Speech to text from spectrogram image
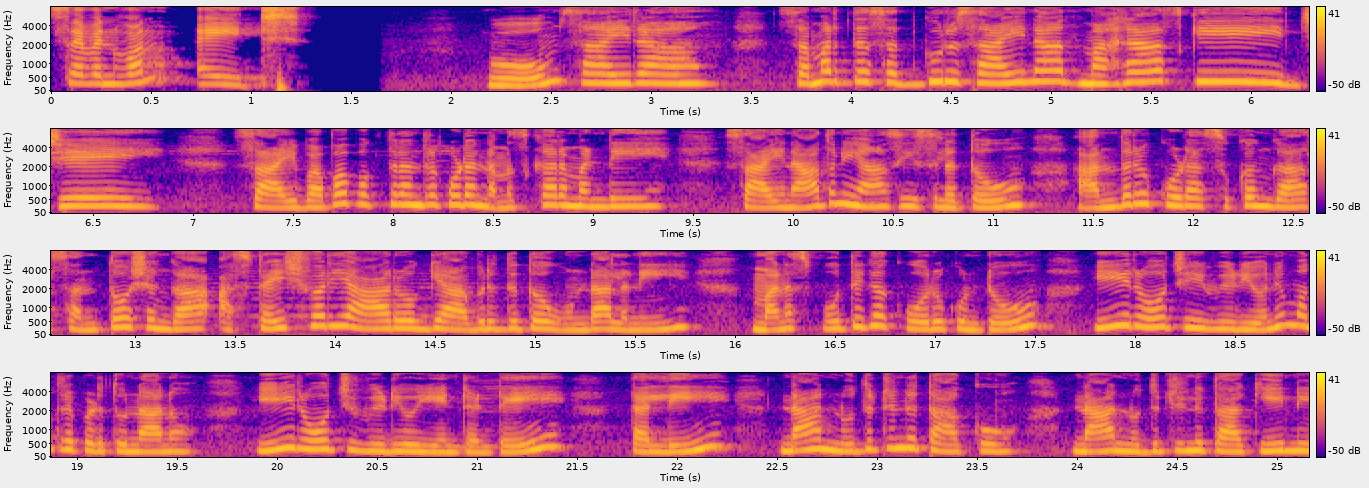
seven one eight. ఓం సాయిరామ్. సమర్థ సద్గురు సాయినాథ్ మహారాజ్కి జై. సాయిబాబా భక్తులందరూ కూడా నమస్కారం అండి సాయినాథుని ఆశీస్సులతో అందరూ కూడా సుఖంగా సంతోషంగా అష్టైశ్వర్య ఆరోగ్య అభివృద్ధితో ఉండాలని మనస్ఫూర్తిగా కోరుకుంటూ ఈరోజు ఈ వీడియోని మొదలు పెడుతున్నాను. ఈరోజు వీడియో ఏంటంటే తల్లి నా నుదుటిని తాకు నా నుదుటిని తాకి నీ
